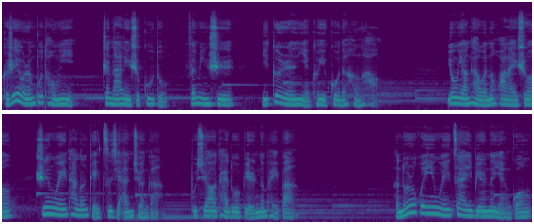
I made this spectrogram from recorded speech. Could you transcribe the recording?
可是有人不同意，这哪里是孤独，分明是一个人也可以过得很好。用杨凯文的话来说，是因为他能给自己安全感，不需要太多别人的陪伴。很多人会因为在意别人的眼光，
